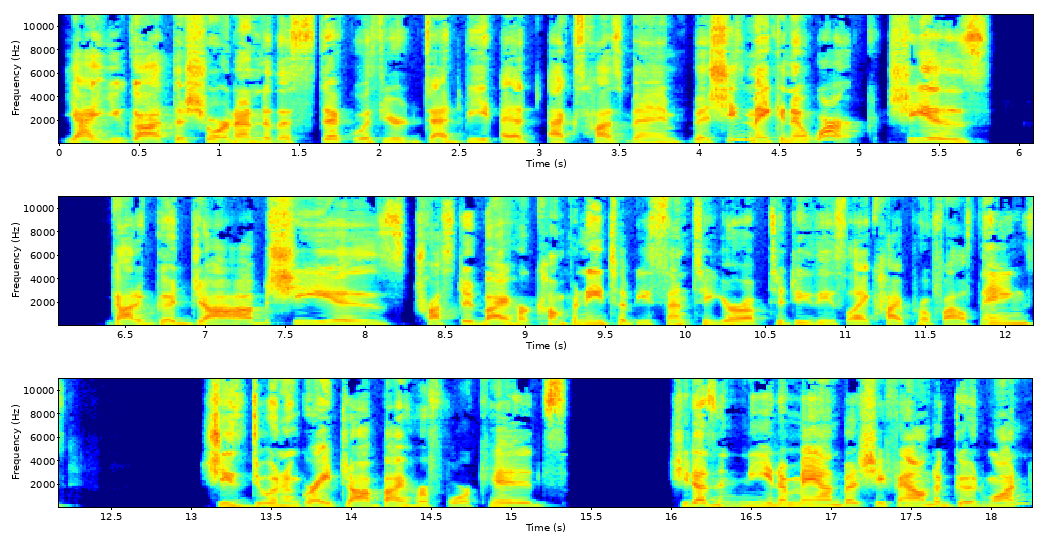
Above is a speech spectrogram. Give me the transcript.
yeah, you got the short end of the stick with your deadbeat ex husband, but she's making it work. She is got a good job. She is trusted by her company to be sent to Europe to do these like high profile things. She's doing a great job by her four kids. She doesn't need a man, but she found a good one.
